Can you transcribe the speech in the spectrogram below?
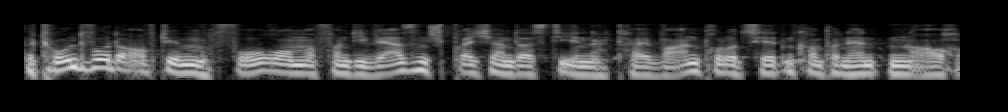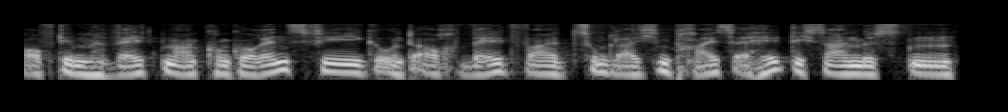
Betont wurde auf dem Forum von diversen Sprechern, dass die in Taiwan produzierten Komponenten auch auf dem Weltmarkt konkurrenzfähig und auch weltweit zum gleichen Preis erhältlich sein müssten.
